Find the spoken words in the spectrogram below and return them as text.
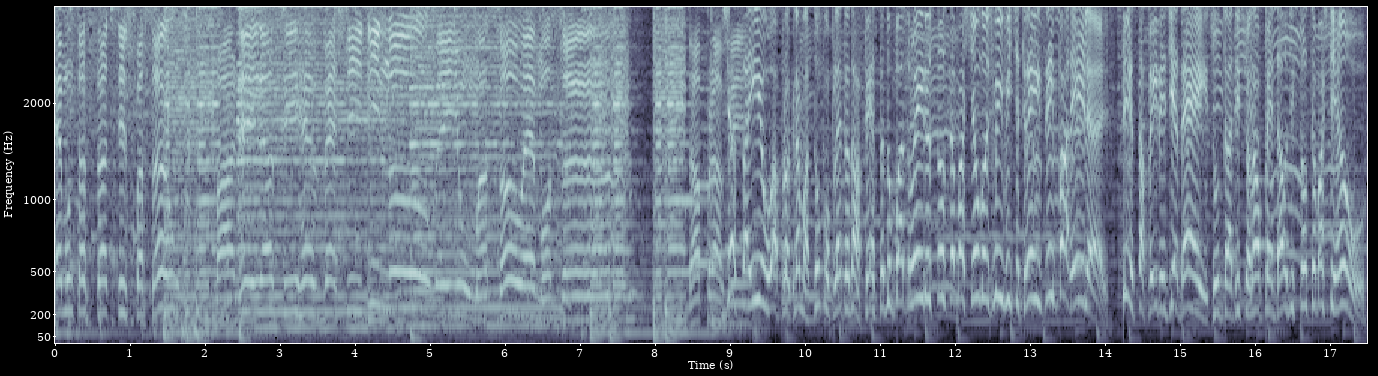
é muita satisfação. Parelha se reveste de novo em uma só emoção. Dá pra Já ver. saiu a programação completa da festa do Padroeiro São Sebastião 2023 em Parelhas. Terça-feira, dia 10, o tradicional pedal de São Sebastião.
